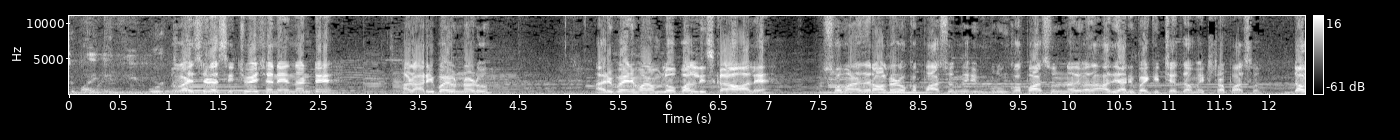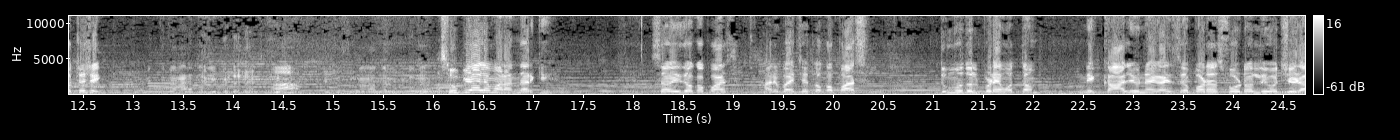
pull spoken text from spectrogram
To Mike and he worked. వయసు ఇక్కడ సిచ్యువేషన్ ఏంటంటే ఆడ హరిబాయ్ ఉన్నాడు. హరిబాయ్ని మనం లోపల తీసుకురావాలి. సో మన దగ్గర ఆల్రెడీ ఒక పాస్ ఉంది. ఇప్పుడు ఇంకో పాస్ ఉన్నది కదా అది హరిబాయ్కి ఇచ్చేద్దాం ఎక్స్ట్రా పాస్ దా వచ్చేసాయి. చూపించాలి మరి అందరికి. సో ఇది ఒక పాస్ హరిబాయ్ చేతిలో ఒక పాస్ దుమ్ము దులుపుడే మొత్తం. నీకు ఖాళీ ఉన్నాయి కదా జబర్దస్త్ ఫోటోలు దిగొచ్చు ఈడ.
